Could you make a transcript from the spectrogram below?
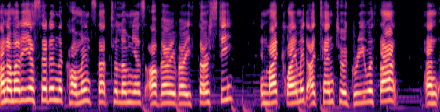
Anna Maria said in the comments that tolumnias are very, very thirsty. In my climate, I tend to agree with that. And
